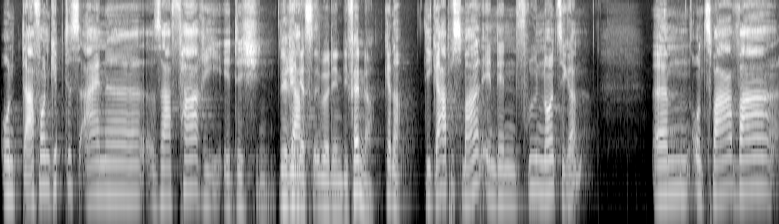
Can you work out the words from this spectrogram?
Und davon gibt es eine Safari Edition. Wir reden jetzt über den Defender. Genau. Die gab es mal in den frühen 90ern. Ähm, und zwar war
